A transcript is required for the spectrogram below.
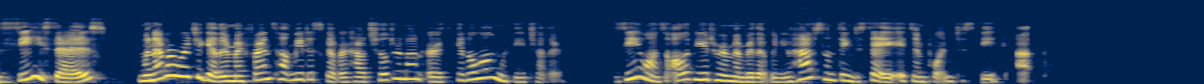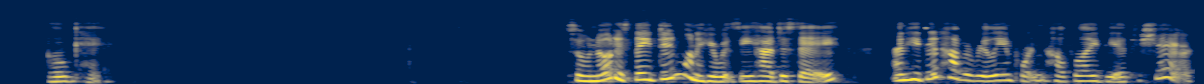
Z says, Whenever we're together, my friends help me discover how children on Earth get along with each other. Z wants all of you to remember that when you have something to say, it's important to speak up. Okay. So notice they did want to hear what Z had to say, and he did have a really important, helpful idea to share.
